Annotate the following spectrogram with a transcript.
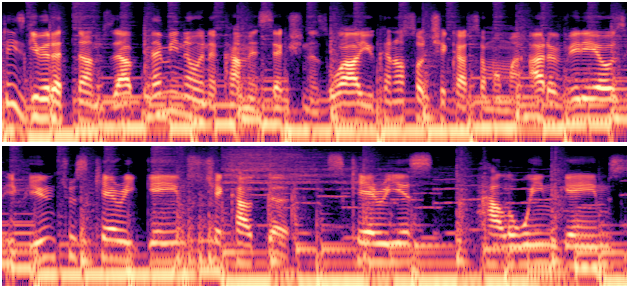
please give it a thumbs up. Let me know in the comment section as well. You can also check out some of my other videos. If you're into scary games, check out the scariest Halloween games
